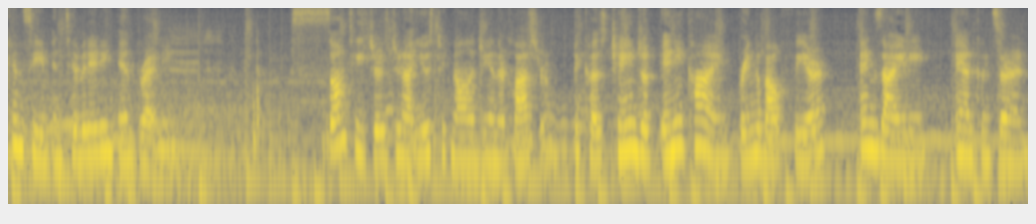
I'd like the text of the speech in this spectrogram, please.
can seem intimidating and threatening. Some teachers do not use technology in their classroom because change of any kind bring about fear, anxiety, and concern.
